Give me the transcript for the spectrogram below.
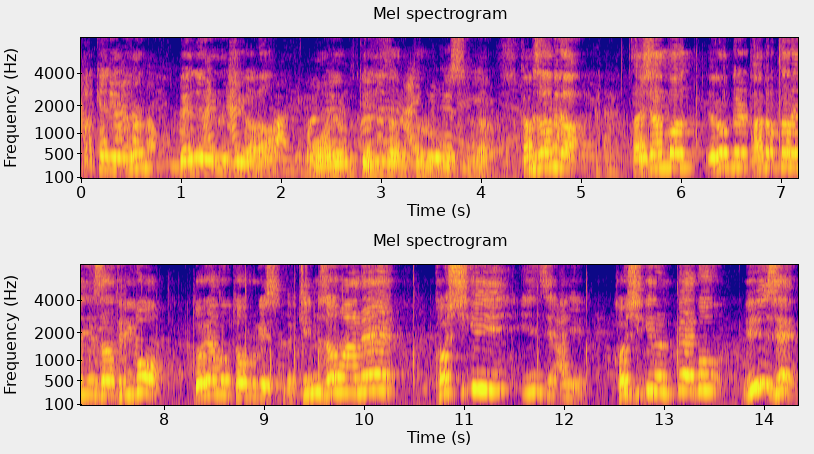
받게 되면은 내년에는 제가 어, 여러분께 인사를 들어오겠습니다. 감사합니다 다시 한번 여러분들 반갑다는 인사 드리고 노래 한 곡 더 부르겠습니다. 김성환의 거시기 인생 아니 거시기는 빼고 인생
